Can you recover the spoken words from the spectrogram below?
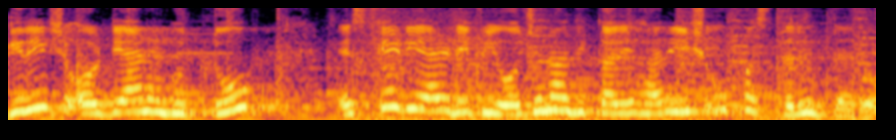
ಗಿರೀಶ್ ಒಡ್ಯಾನೆಗುತ್ತು ಎಸ್ಕೆಡಿಆರ್ಡಿಪಿ ಯೋಜನಾಧಿಕಾರಿ ಹರೀಶ್ ಉಪಸ್ಥಿತರಿದ್ದರು.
